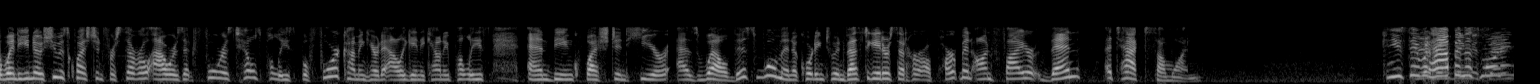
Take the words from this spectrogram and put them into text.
Wendy, you know, she was questioned for several hours at Forest Hills Police before coming here to Allegheny County Police and being questioned here as well. This woman, according to investigators, set her apartment on fire, then attacked someone. Can you say what happened this morning?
